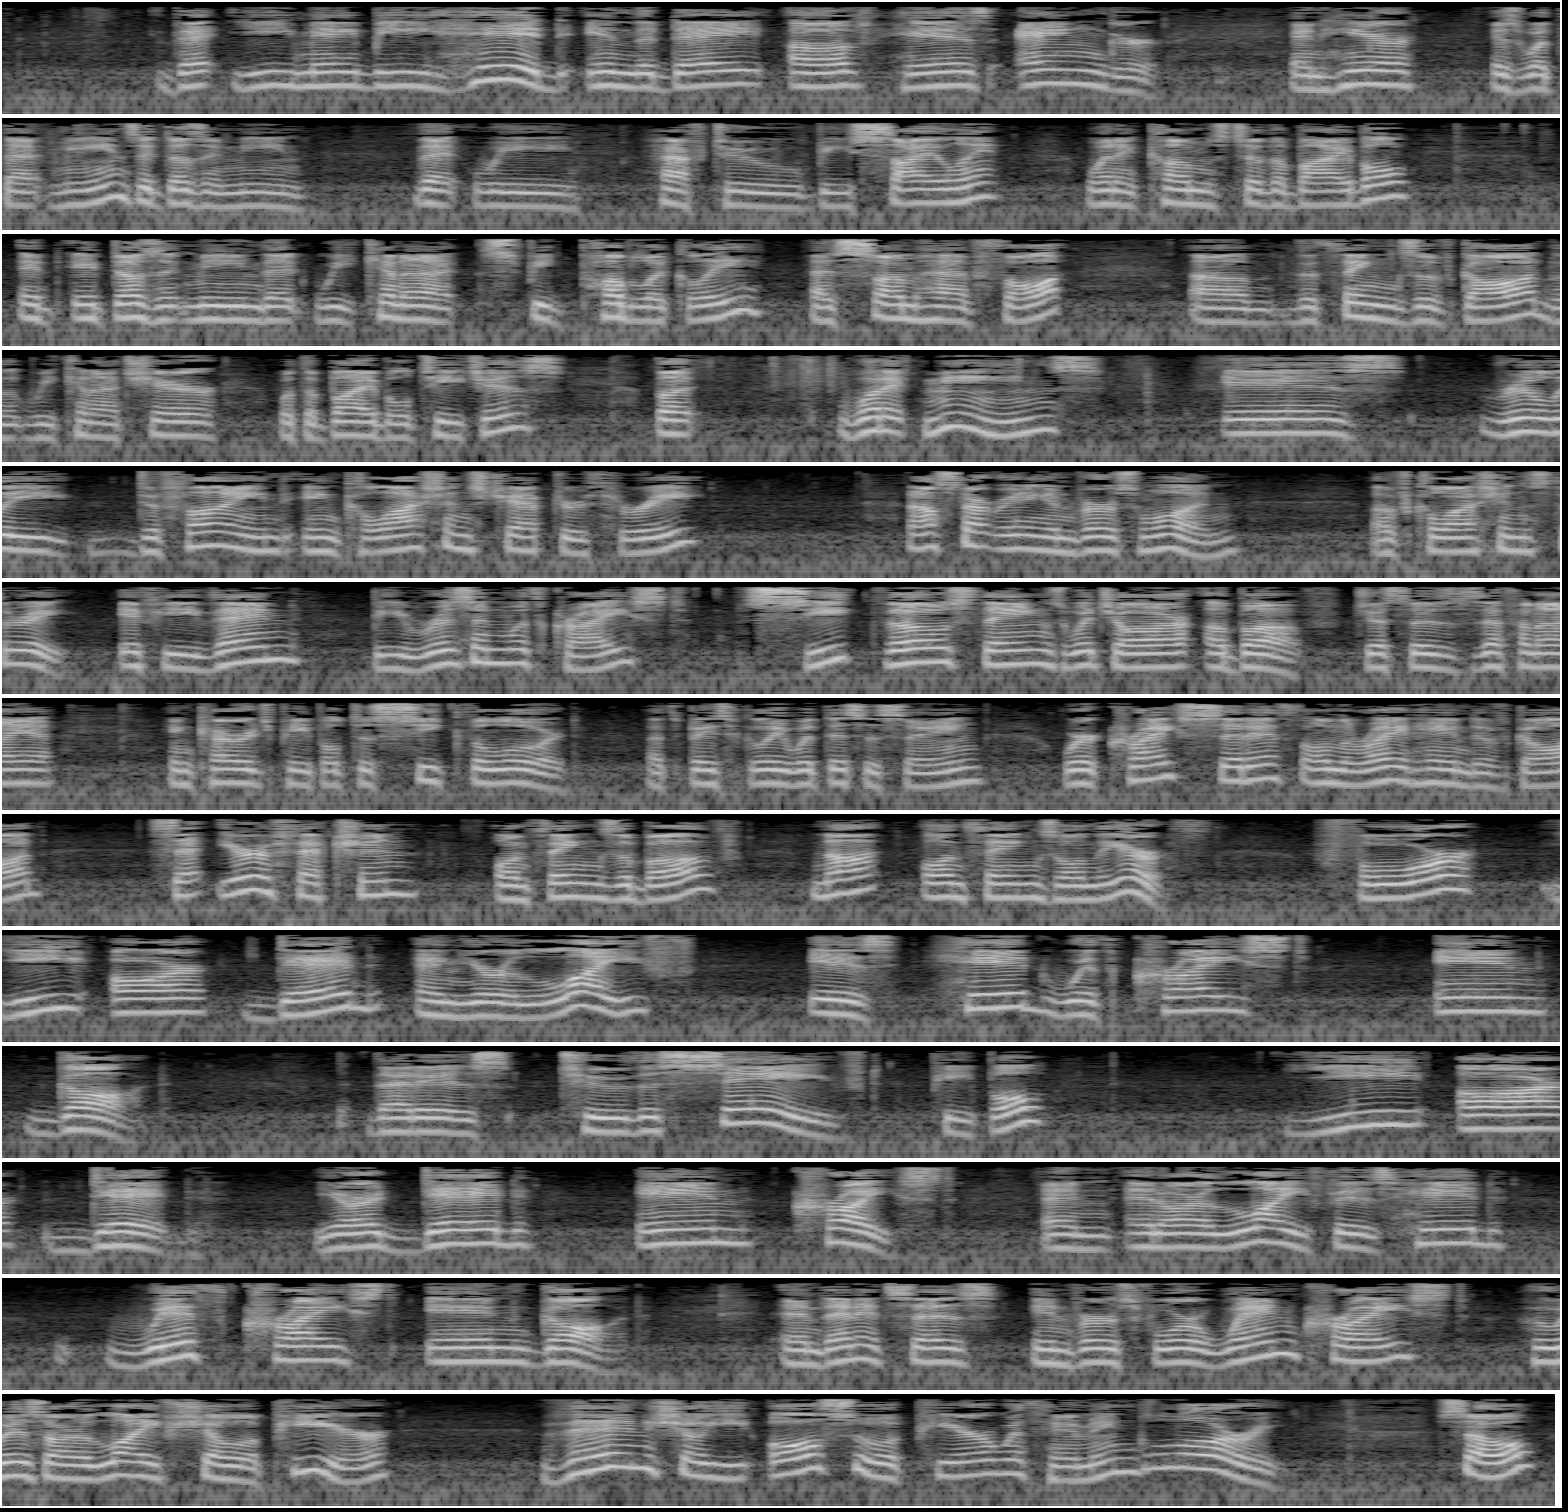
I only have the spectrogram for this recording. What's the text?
that ye may be hid in the day of his anger. And here is what that means. It doesn't mean that we have to be silent when it comes to the Bible. It, it doesn't mean that we cannot speak publicly, as some have thought, um, the things of God that we cannot share what the Bible teaches. But what it means is really defined in Colossians chapter 3. And I'll start reading in verse 1 of Colossians 3. If ye then be risen with Christ, seek those things which are above, just as Zephaniah encouraged people to seek the Lord. That's basically what this is saying. Where Christ sitteth on the right hand of God, set your affection on things above, not on things on the earth. For ye are dead and your life is hid with Christ in God. That is to the saved people. Ye are dead. You're dead in Christ and, and our life is hid with Christ in God. And then it says in verse 4, when Christ, who is our life, shall appear, then shall ye also appear with him in glory. So,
